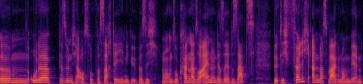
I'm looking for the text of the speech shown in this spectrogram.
Ähm, oder persönlicher Ausdruck, was sagt derjenige über sich. Ne? Und so kann also ein und derselbe Satz wirklich völlig anders wahrgenommen werden.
